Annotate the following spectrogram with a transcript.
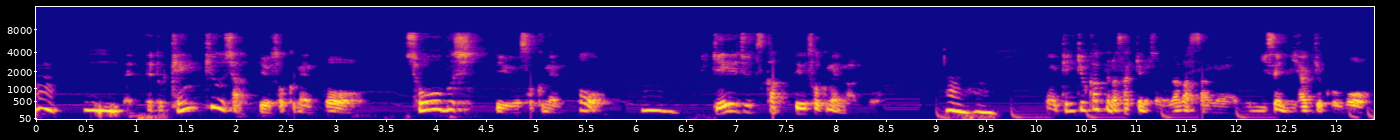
うん。いい。ええっと、研究者っていう側面と、勝負師っていう側面と、うん。芸術家っていう側面があると。はいはい。その研究家っていうのはさっきのその長瀬さんが2200曲をも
